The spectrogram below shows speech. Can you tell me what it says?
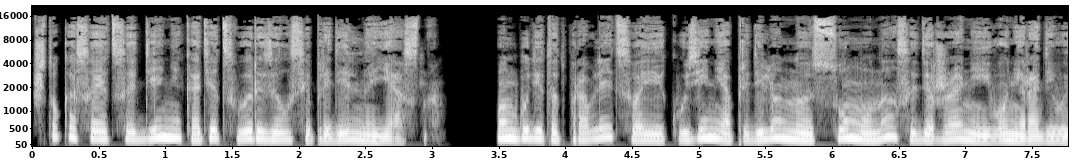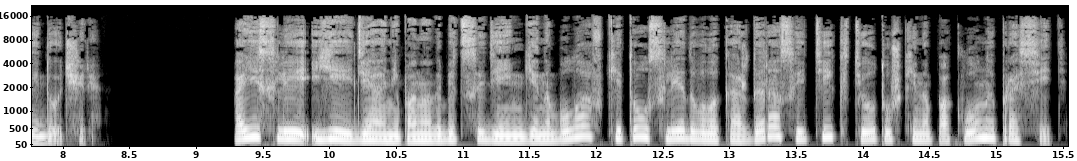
что касается денег, отец выразился предельно ясно. Он будет отправлять своей кузине определенную сумму на содержание его нерадивой дочери. А если ей, Диане, понадобятся деньги на булавки, то следовало каждый раз идти к тетушке на поклон и просить.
